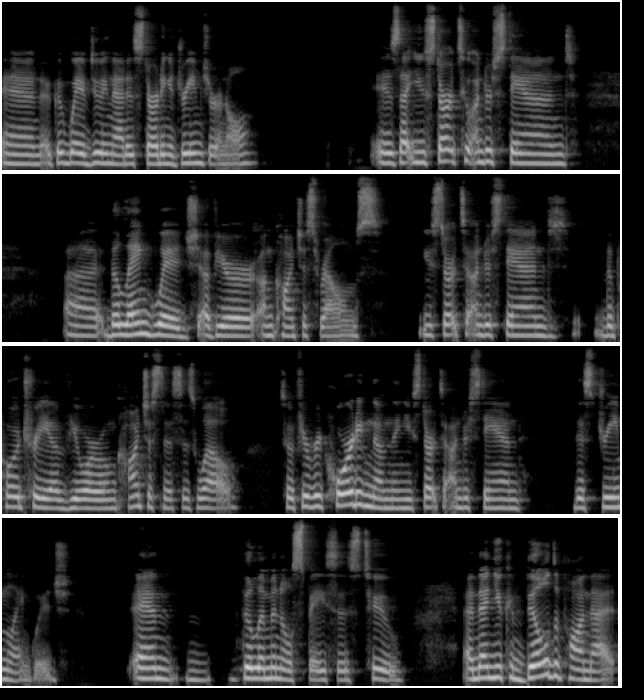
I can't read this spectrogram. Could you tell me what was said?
and a good way of doing that is starting a dream journal, is that you start to understand uh, the language of your unconscious realms. You start to understand the poetry of your own consciousness as well. So if you're recording them, then you start to understand this dream language and the liminal spaces too. And then you can build upon that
